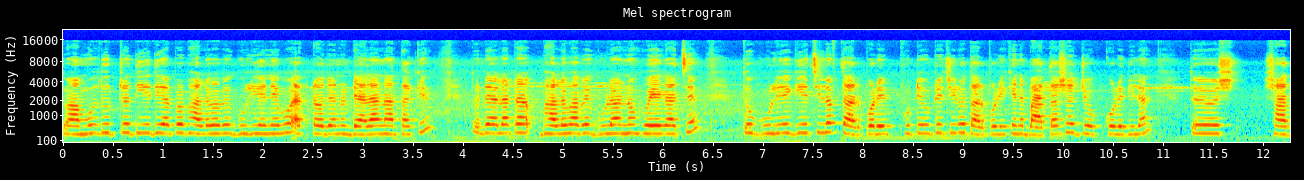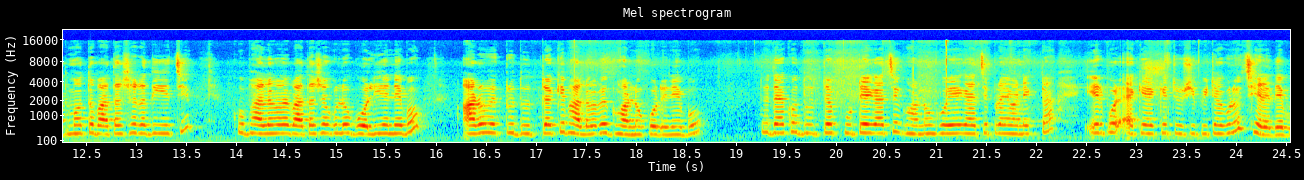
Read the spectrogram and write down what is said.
তো আমুল দুধটা দিয়ে দেওয়ার পর ভালোভাবে গুলিয়ে নেব, একটাও যেন ডেলা না থাকে। তো ডেলাটা ভালোভাবে গুলানো হয়ে গেছে। তো গুলিয়ে গিয়েছিল তারপরে ফুটে উঠেছিল, তারপর এখানে বাতাসা যোগ করে দিলাম। তো স্বাদ মতো বাতাসাটা দিয়েছি। খুব ভালোভাবে বাতাসাগুলো গলিয়ে নেব। আরও একটু দুধটাকে ভালোভাবে ঘন করে নেব। তো দেখো দুধটা ফুটে গেছে, ঘন হয়ে গেছে প্রায় অনেকটা। এরপর একে একে চুষি পিঠাগুলো ছেড়ে দেব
